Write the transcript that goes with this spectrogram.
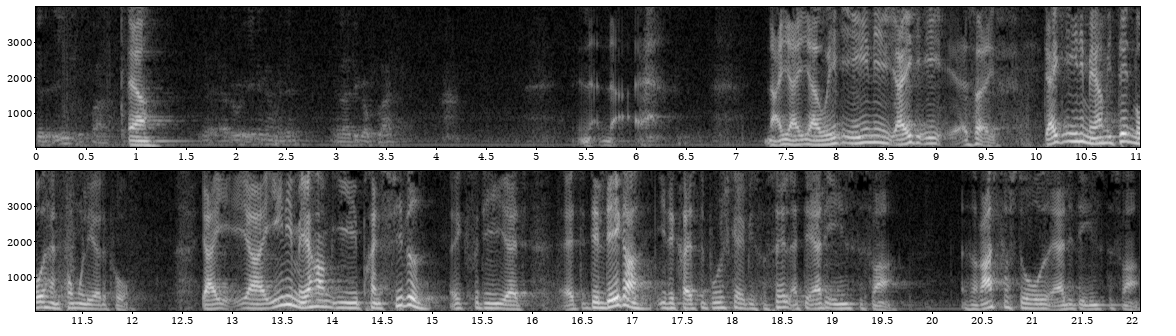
Det er det eneste svar. Ja. Er du enig med ham i det? Eller er det går for langt? Nej, nej jeg, jeg er jo ikke enig. Jeg er ikke, e, altså, jeg er ikke enig med ham i den måde, han formulerer det på. Jeg, jeg er enig med ham i princippet, ikke? fordi at det ligger i det kristne budskab i sig selv, at det er det eneste svar. Altså ret forstået er det det eneste svar.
